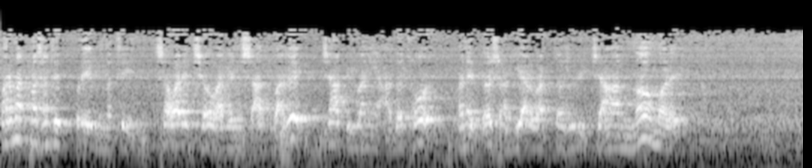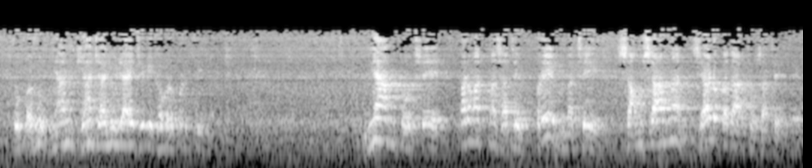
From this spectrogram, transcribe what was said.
પરમાત્મા સાથે પ્રેમ નથી સવારે છ વાગે ને સાત વાગે ચા પીવાની આદત હોય અને દસ અગિયાર વાગતા સુધી ચા ન મળે તો બધું જ્ઞાન ક્યાં ચાલ્યું જાય છે કે ખબર પડતી નથી જ્ઞાન તો છે પરમાત્મા સાથે પ્રેમ નથી, સંસારના જળ પદાર્થો સાથે પ્રેમ.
